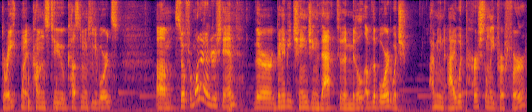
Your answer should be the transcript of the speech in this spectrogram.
great when it comes to custom keyboards. Um, so from what I understand, they're going to be changing that to the middle of the board, which I mean, I would personally prefer.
